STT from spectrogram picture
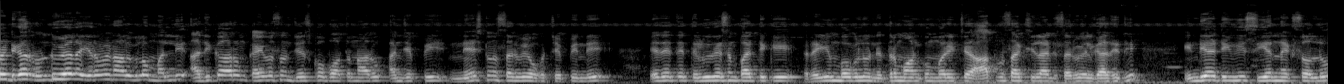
రెడ్డి గారు రెండు వేల ఇరవై నాలుగులో మళ్ళీ అధికారం కైవసం చేసుకోబోతున్నారు అని చెప్పి నేషనల్ సర్వే ఒకటి చెప్పింది. ఏదైతే తెలుగుదేశం పార్టీకి రెయ్యింబొగులు నిద్ర మానుకుమ్మరి ఇచ్చే ఆత్మసాక్షి లాంటి సర్వేలు కాదు ఇది. ఇండియా టీవీ సిఎన్ఎక్స్ వాళ్ళు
